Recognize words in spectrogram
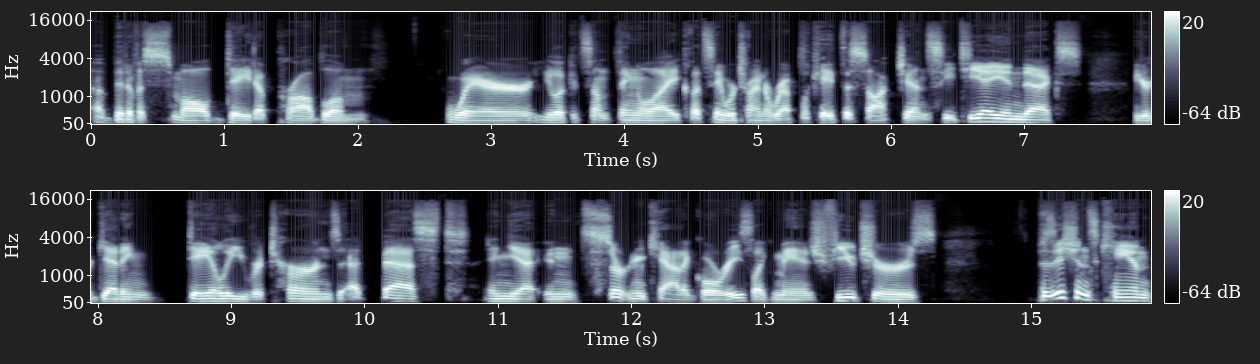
a bit of a small data problem where you look at something like, let's say we're trying to replicate the SocGen CTA index, you're getting daily returns at best. And yet, in certain categories like managed futures, positions can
